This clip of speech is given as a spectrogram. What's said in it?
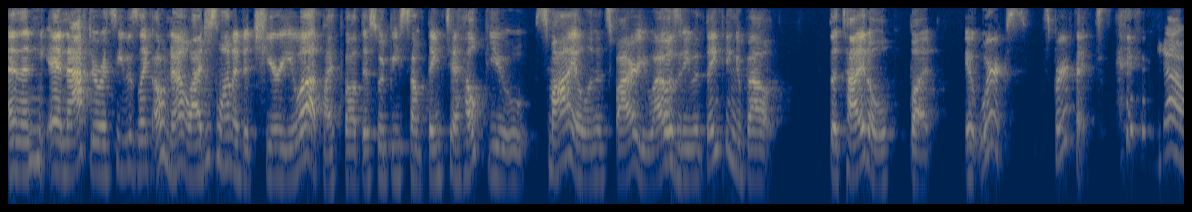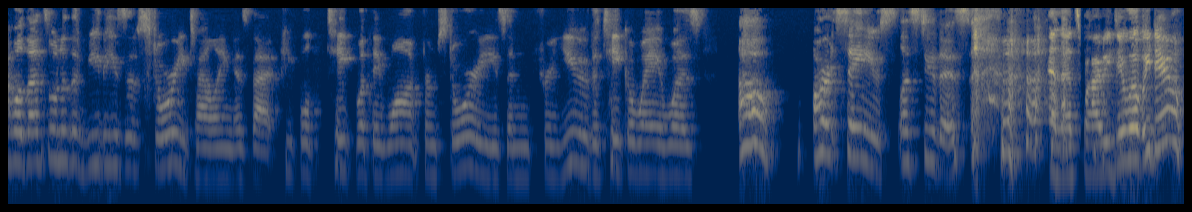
And then he, and afterwards he was like oh no i just wanted to cheer you up. I thought this would be something to help you smile and inspire you. I wasn't even thinking about the title but it works. It's perfect. Yeah well that's one of the beauties of storytelling is that people take what they want from stories and for you the takeaway was oh art saves. Let's do this. And that's why we do what we do.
